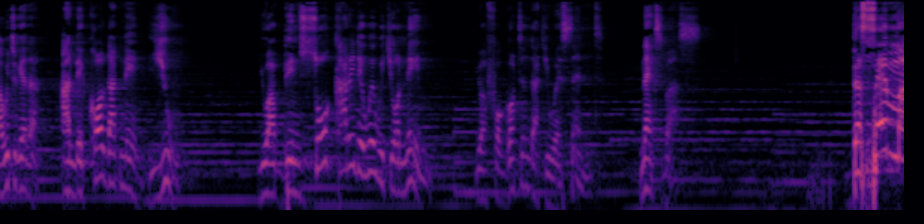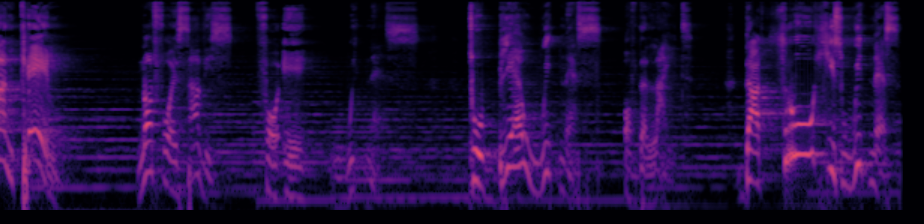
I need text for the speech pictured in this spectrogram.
Are we together? And they call that name you. You have been so carried away with your name, you have forgotten that you were sent. Next verse. The same man came not for a service, for a witness. To bear witness of the light. That through his witness,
